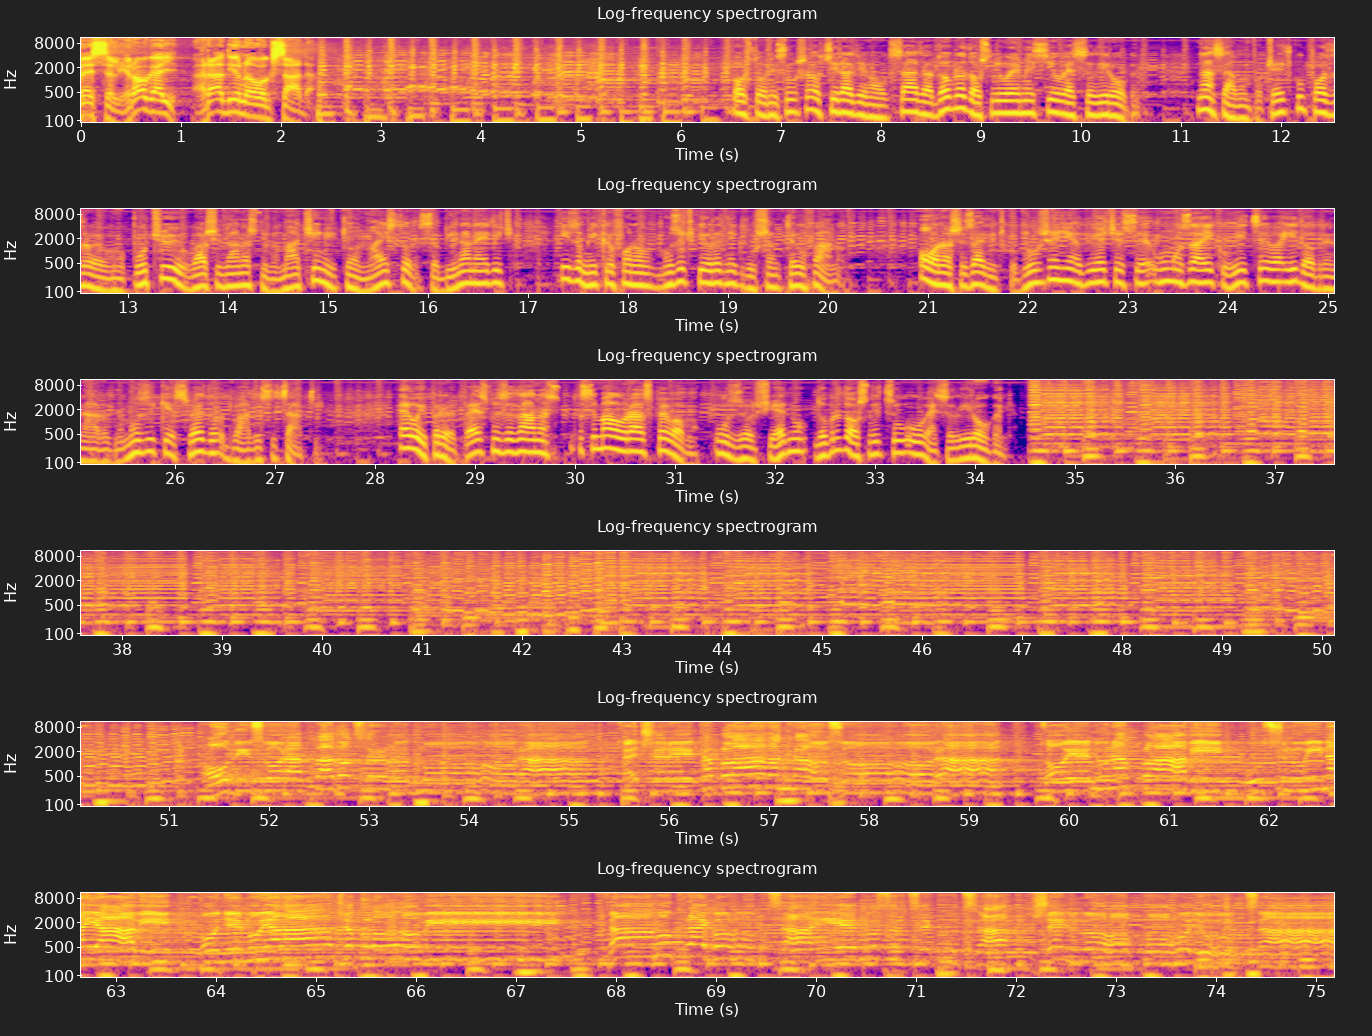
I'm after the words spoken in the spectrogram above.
Veseli Rogalj, Radio Novog Sada. Poštovani slušalci Radio Novog Sada, dobrodošli u emisiju Veseli Rogalj. Na samom početku pozdrave vam upućuju vaši današnji domaćini, ton majstor Sabina Nedić i za mikrofonom muzički urednik Dušan Teufanov. Ovo naše zajedničko druženje odvijeće se u mozaiku viceva i dobre narodne muzike sve do 20 sati. Evo i prve pesme za danas, da se malo raspevamo, uz još jednu dobrodošlicu u Veseli Rogalj. Od izvora pa do crna već reka plava kao zora To je Dunav plavi, usnu i najavi, Po nje moja lađa plovi Tamo kraj golubca jedno srce kuca Željno poljubca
